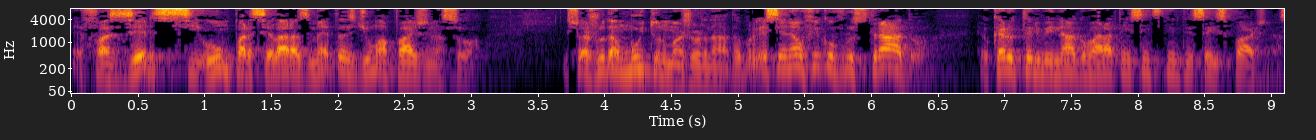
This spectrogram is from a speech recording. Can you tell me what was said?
É fazer-se um, parcelar as metas de uma página só. Isso ajuda muito numa jornada, porque senão eu fico frustrado. Eu quero terminar, a Gumará tem 176 páginas.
